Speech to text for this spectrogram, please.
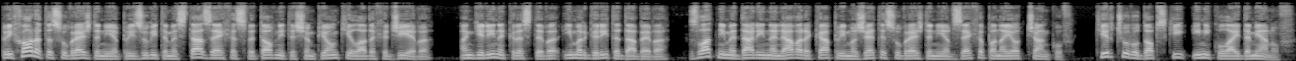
При хората с увреждания призовите места заеха световните шампионки Лада Хаджиева, Ангелина Кръстева и Маргарита Дабева, златни медали на лява ръка при мъжете с увреждания взеха Панайот Чанков, Кирчо Родопски и Николай Дамянов.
